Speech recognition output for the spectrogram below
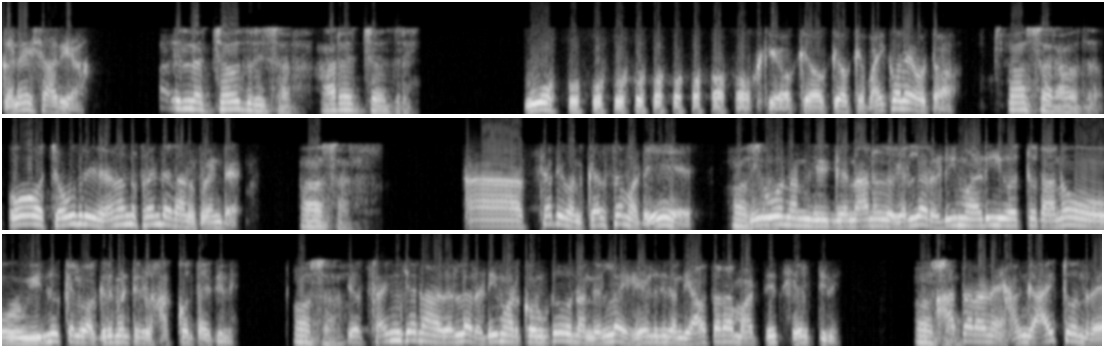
Ganesh Arya? ಇಲ್ಲ Chaudhary sir R S Chaudhary okay okay okay okay ಮೈಕೋಲೆ ಔಟು ಹಾಂ ಸರ್ ಹೌದು. ಓ ಚೌಧರಿ ನನ್ನ ಫ್ರೆಂಡೇ ನನ್ನ ಫ್ರೆಂಡೇ ಹಾಂ ಸರ್ ಸರಿ ಒಂದು ಕೆಲಸ ಮಾಡಿ. ಹಾಂ ನೀವು ಸರ್ ನನಗೆ ನಾನು ಎಲ್ಲ ರೆಡಿ ಮಾಡಿ ಇವತ್ತು ನಾನು ಇನ್ನೂ ಕೆಲವು ಅಗ್ರಿಮೆಂಟ್ಗಳು ಹಾಕ್ಕೊಂತ ಇದ್ದೀನಿ. ಹಾಂ ಸರ್. ಇವತ್ತು ಸಂಜೆ ನಾನು ಅದೆಲ್ಲ ರೆಡಿ ಮಾಡ್ಕೊಂಡು ನಾನೆಲ್ಲ ಹೇಳಿದೀನಿ ನಾನು ಯಾವ ತರ ಮಾಡ್ತೀನಿ ಅಂತ ಹೇಳ್ತೀನಿ ಆ ಸರ್ ಥರನೇ ಹಂಗೆ ಆಯ್ತು ಅಂದ್ರೆ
